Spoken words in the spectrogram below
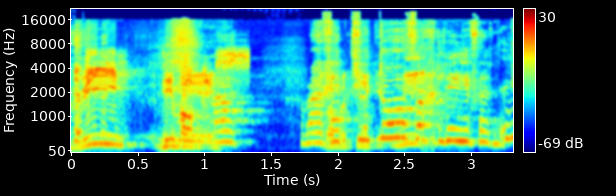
wie die man Nee. is. Waar Dat heb je het over, leven?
